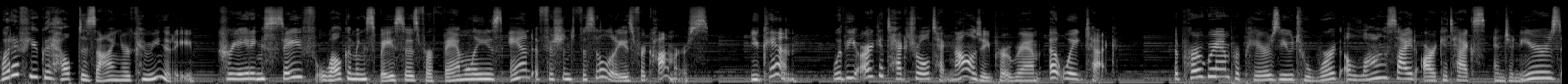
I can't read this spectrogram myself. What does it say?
What if you could help design your community, creating safe, welcoming spaces for families and efficient facilities for commerce? You can with the Architectural Technology program at Wake Tech. The program prepares you to work alongside architects, engineers,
